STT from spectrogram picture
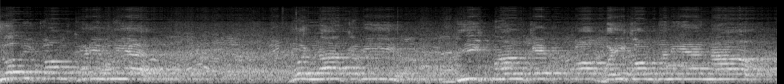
جو بھی قوم کھڑی ہوئی ہے، وہ نہ کبھی بھیک مانگ کے بڑی کمپنی ہے نہ۔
